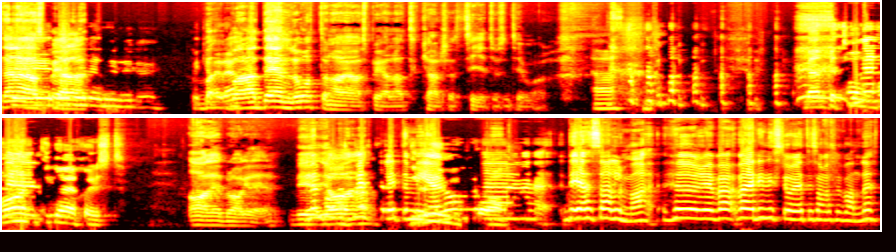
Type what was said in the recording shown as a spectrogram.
Den har jag spelat. Bara den låten har jag spelat kanske 10 000 timmar. Ja. men Betongbarn tycker jag är schysst. Ja, det är bra grejer. Vi, men jag, berätta lite mer om eh, Dia Salma. Hur, vad, vad är din historia tillsammans med bandet?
